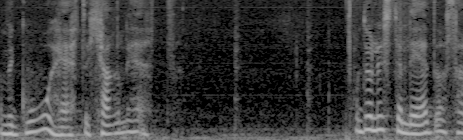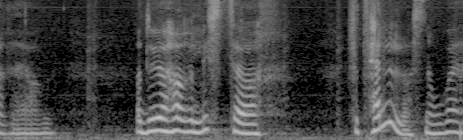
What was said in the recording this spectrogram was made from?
og med godhet og kjærlighet. Og Du har lyst til å lede oss, Herre, og, og du har lyst til å fortelle oss noe.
